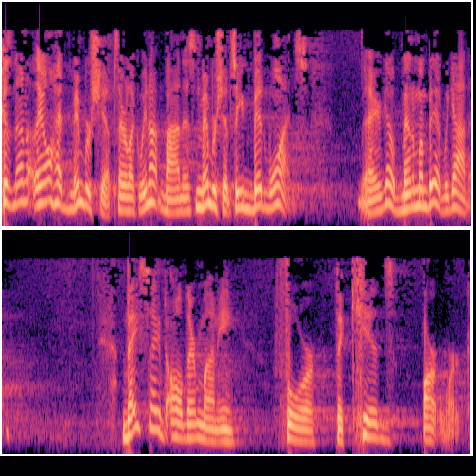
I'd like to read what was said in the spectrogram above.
Cause none, of they all had memberships. They were like, we're not buying this membership. So you bid once. There you go. Minimum bid. We got it. They saved all their money for the kids' artwork.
